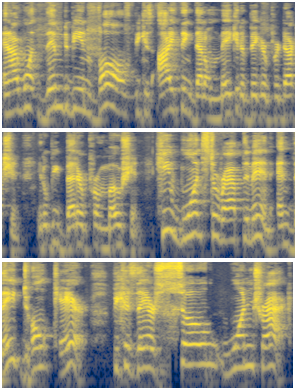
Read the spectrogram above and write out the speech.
and I want them to be involved because I think that'll make it a bigger production. It'll be better promotion. He wants to wrap them in, and they don't care because they are so one track.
